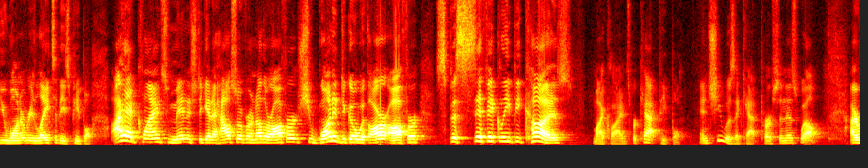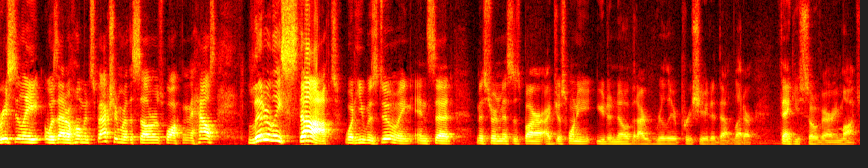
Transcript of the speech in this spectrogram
you want to relate to these people. I had clients who managed to get a house over another offer. She wanted to go with our offer specifically because my clients were cat people and she was a cat person as well. I recently was at a home inspection where the seller was walking the house, literally stopped what he was doing and said, Mr. and Mrs. Buyer, I just want you to know that I really appreciated that letter. Thank you so very much.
